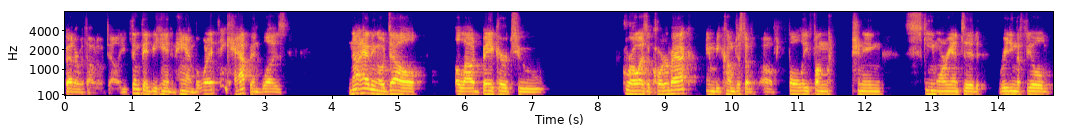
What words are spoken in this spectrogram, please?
better without Odell? You'd think they'd be hand in hand, but what I think happened was not having Odell allowed Baker to grow as a quarterback and become just a, a fully functioning, scheme oriented, reading the field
